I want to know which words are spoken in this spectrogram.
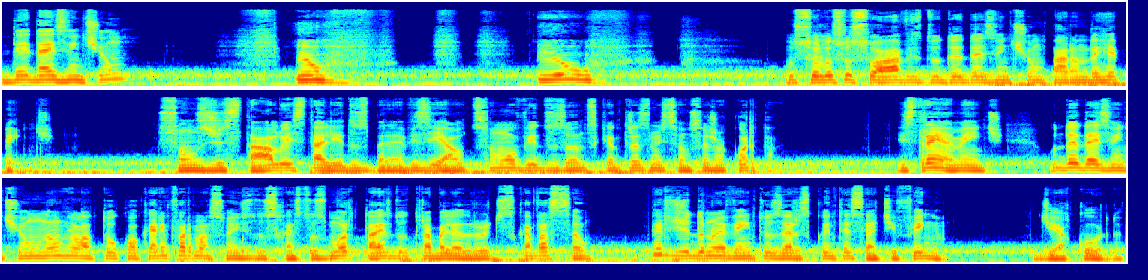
D1021? Eu. Eu. Os soluços suaves do D1021 param de repente. Sons de estalo e estalidos breves e altos são ouvidos antes que a transmissão seja cortada. Estranhamente, o D1021 não relatou qualquer informações dos restos mortais do trabalhador de escavação perdido no evento 057 FEM 1. De acordo,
